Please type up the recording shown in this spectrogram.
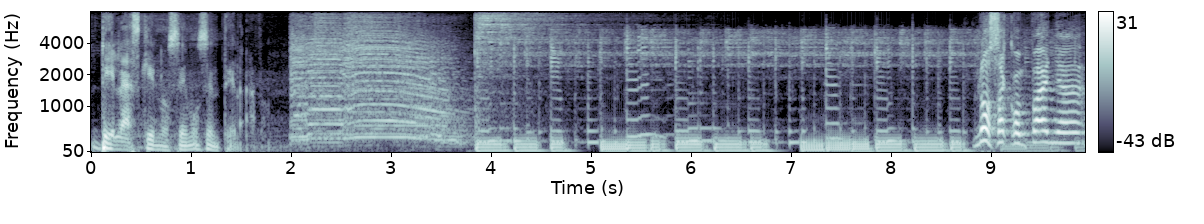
de las que nos hemos enterado. Nos acompaña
